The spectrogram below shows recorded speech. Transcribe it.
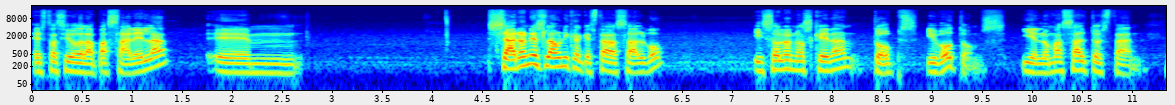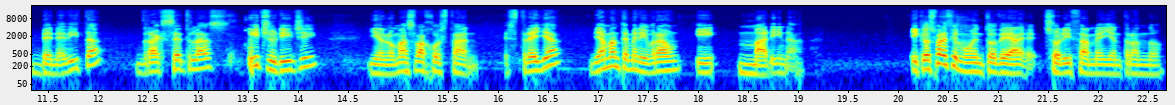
Esto ha sido de la pasarela. Em, Sharon es la única que está a salvo. Y solo nos quedan tops y bottoms. Y en lo más alto están Benedita, Draxetlas y Jurigi. Y en lo más bajo están Estrella, Diamante Mary Brown y Marina. ¿Y qué os parece el momento de eh, Choriza May entrando?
